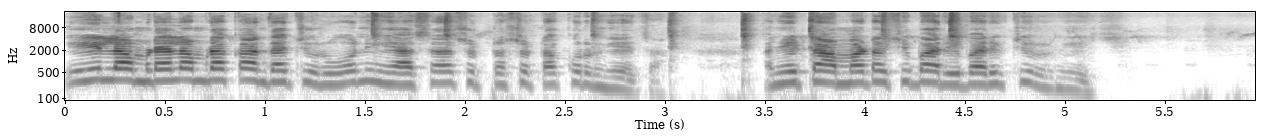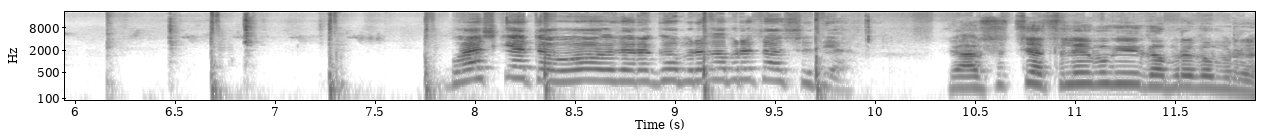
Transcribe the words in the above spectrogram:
हे लांबडा लांबडा कांदा चिरून हे असा सुट्टा सुट्टा करून घ्यायचा. आणि टमाटोची बारीक बारीक चिरून घ्यायची. की आता हो जरा घबर घबरच असू द्या. हे असं चचले बघ हे घबरं घबरं.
